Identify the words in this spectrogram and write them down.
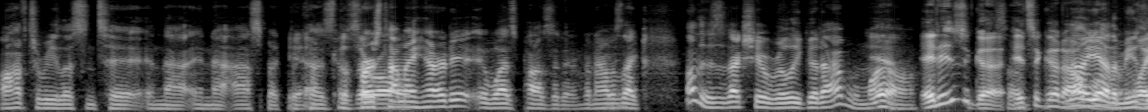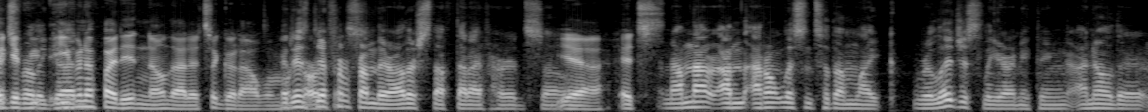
I'll have to re-listen to it in that in that aspect because the 'cause they're first time I heard it, it was positive, and I was like, oh, this is actually a really good album. Yeah, Wow. it is a good. So- it's a good No, album. yeah, the like music's you- really good. Even if I didn't know that, it's a good album. It is different from their other stuff that I've heard. So Yeah, it's And I'm not. I'm. I don't listen to them like religiously or anything. I know they're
